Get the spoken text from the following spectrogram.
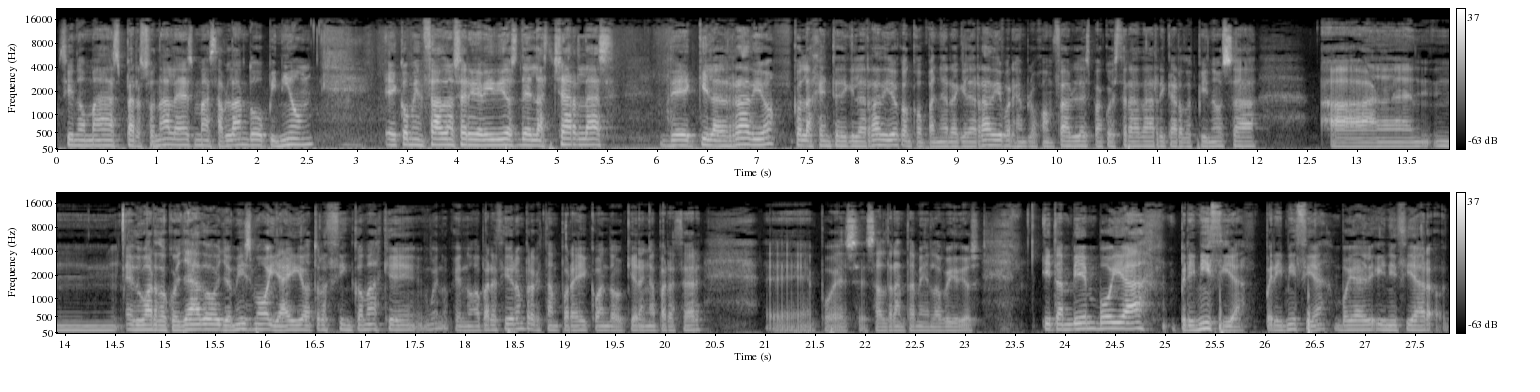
sino más personales, más hablando, opinión. He comenzado una serie de vídeos de las charlas de Killer Radio, con la gente de Killer Radio, con compañeros de Killer Radio, por ejemplo, Juan Fables, Paco Estrada, Ricardo Espinosa, a Eduardo Collado, yo mismo, y hay otros cinco más que, bueno, que no aparecieron, pero que están por ahí cuando quieran aparecer, eh, pues saldrán también los vídeos. Y también voy a, primicia, primicia, voy a iniciar,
